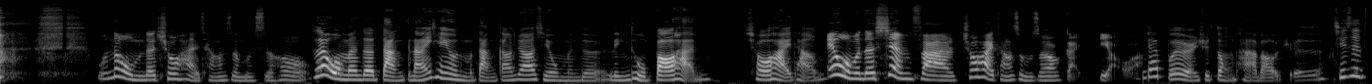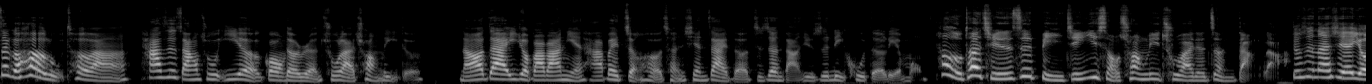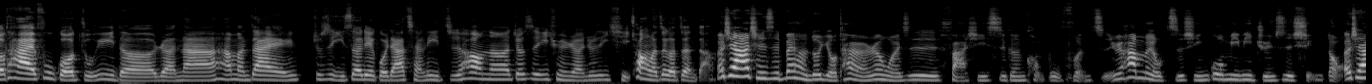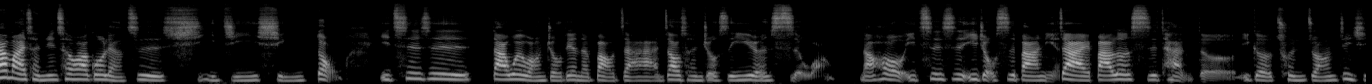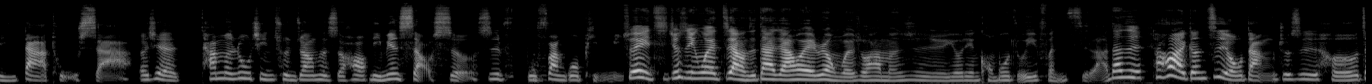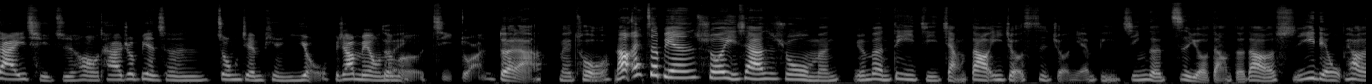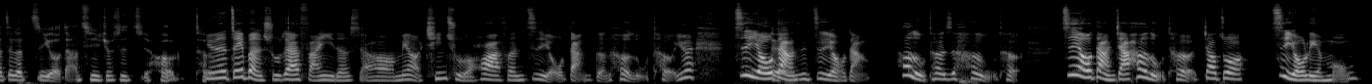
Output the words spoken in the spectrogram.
我那我们的秋海棠什么时候？所以我们的党哪一天有什么党纲就要写我们的领土包含。秋海棠，哎，我们的宪法秋海棠什么时候要改掉啊？应该不会有人去动它吧？我觉得，其实这个赫鲁特啊，他是当初伊尔贡的人出来创立的。然后在一九八八年，他被整合成现在的执政党，就是利库德联盟。特鲁特其实是比金一手创立出来的政党啦，就是那些犹太复国主义的人啊，他们在就是以色列国家成立之后呢，就是一群人就是一起创了这个政党。而且他其实被很多犹太人认为是法西斯跟恐怖分子，因为他们有执行过秘密军事行动，而且他们还曾经策划过两次袭击行动，一次是。大胃王酒店的爆炸案造成九十一人死亡，然后一次是一九四八年在巴勒斯坦的一个村庄进行大屠杀，而且。他们入侵村庄的时候，里面扫射是不放过平民，所以就是因为这样子，大家会认为说他们是有点恐怖主义分子啦。但是他后来跟自由党就是合在一起之后，他就变成中间偏右，比较没有那么极端。对啦，没错。然后哎，这边说一下是说，我们原本第一集讲到一九四九年，比金的自由党得到了十一点五票的这个自由党，其实就是指赫鲁特。因为这本书在翻译的时候没有清楚。的划分自由党跟赫鲁特，因为自由党是自由党，赫鲁特是赫鲁特。自由党加赫鲁特叫做自由联盟。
